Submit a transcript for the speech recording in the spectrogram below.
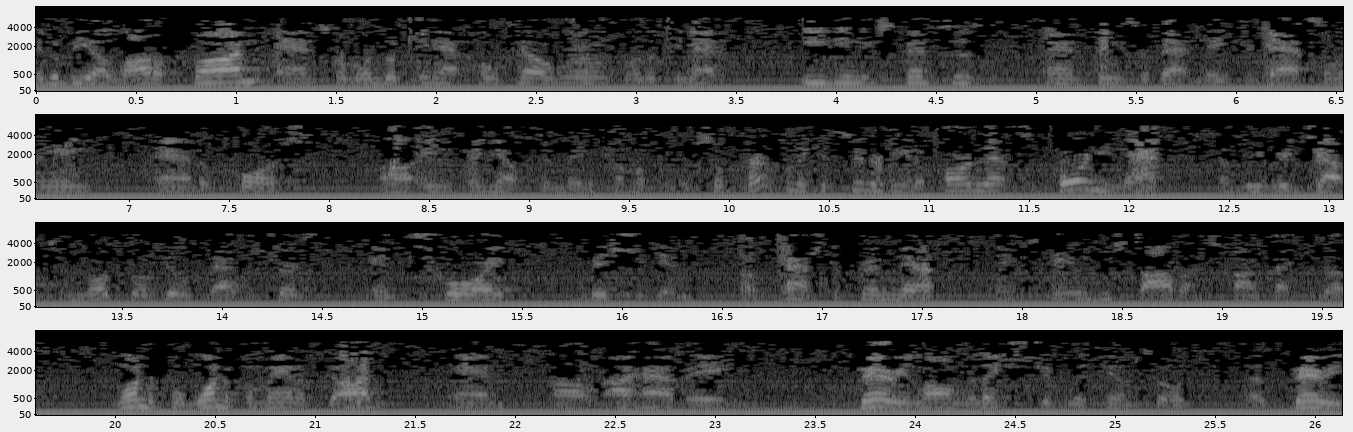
it'll be a lot of fun. And so we're looking at hotel rooms, we're looking at eating expenses and things of that nature, gasoline, and of course uh, anything else that may come up in this. So prayerfully consider being a part of that, supporting that as we reach out to Northfield Hills Baptist Church in Troy, Michigan. A pastor friend there named Stephen Gustavo has contacted us. Wonderful, wonderful man of God, and uh, I have a very long relationship with him, so a very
